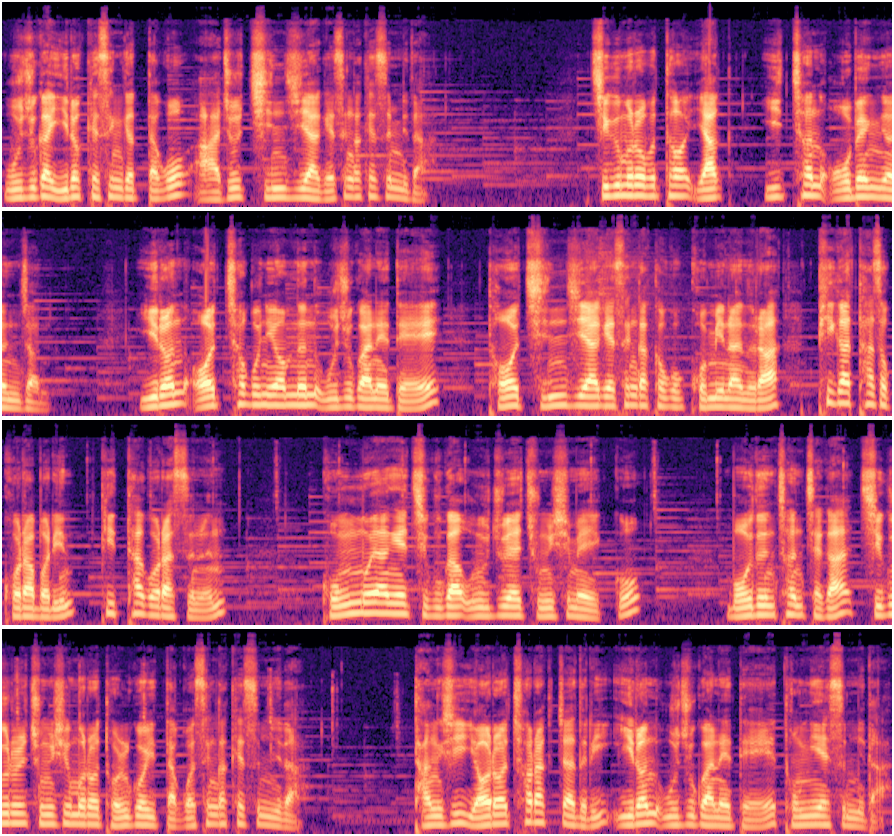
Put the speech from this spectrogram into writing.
우주가 이렇게 생겼다고 아주 진지하게 생각했습니다. 지금으로부터 약 2500년 전 이런 어처구니 없는 우주관에 대해 더 진지하게 생각하고 고민하느라 피가 타서 골아버린 피타고라스는 공 모양의 지구가 우주의 중심에 있고 모든 천체가 지구를 중심으로 돌고 있다고 생각했습니다. 당시 여러 철학자들이 이런 우주관에 대해 동의했습니다.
